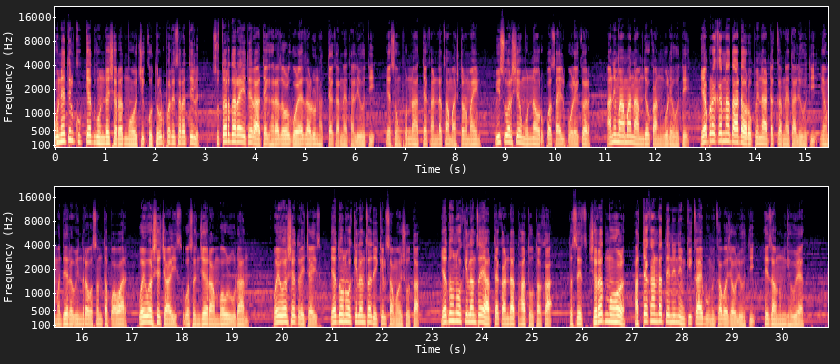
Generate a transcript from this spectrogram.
पुण्यातील कुख्यात गुंड शरद मोहोळची कोथरूड परिसरातील सुतारदारा येथे राहत्या घराजवळ गोळ्या झाडून हत्या करण्यात आली होती. या संपूर्ण हत्याकांडाचा मास्टर माइंड वीस वर्षीय मुन्ना उर्फ साहिल पोळेकर आणि मामा नामदेव कानगुडे होते. या प्रकरणात आठ आरोपींना अटक करण्यात आली होती. यामध्ये रवींद्र वसंत पवार वय वर्ष चाळीस व संजय रामभाऊ उडान वय वर्ष त्रेचाळीस या दोन वकिलांचा देखील समावेश होता. या दोन वकिलांचा या हत्याकांडात हात होता का? तसेच शरद मोहोळ हत्याकांडात त्यांनी नेमकी काय भूमिका बजावली होती हे जाणून घेऊयात.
